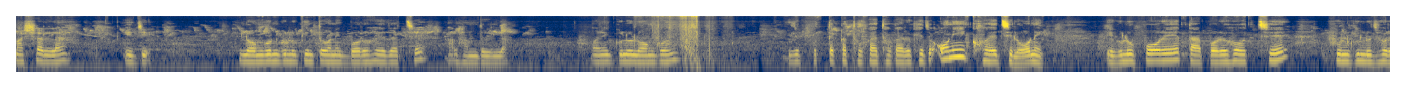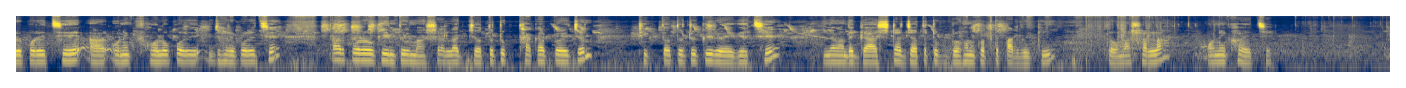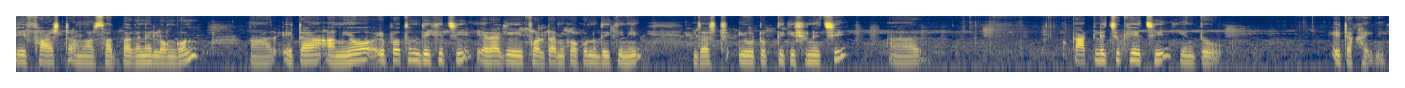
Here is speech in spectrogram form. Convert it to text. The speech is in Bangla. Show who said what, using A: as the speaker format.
A: মার্শাল্লাহ এই যে লঙ্ঘনগুলো কিন্তু অনেক বড় হয়ে যাচ্ছে, আলহামদুলিল্লাহ। অনেকগুলো লঙ্ঘন এই যে প্রত্যেকটা থোকায় থোকায় রেখেছে অনেক হয়েছিল, অনেক। এগুলো পরে তারপরে হচ্ছে ফুলগুলো ঝরে পড়েছে আর অনেক ফলও পড়ে ঝরে পড়েছে। তারপরেও কিন্তু মার্শাল্লাহ যতটুক থাকার প্রয়োজন ঠিক ততটুকুই রয়ে গেছে। মানে আমাদের গাছটা যতটুক গ্রহণ করতে পারবে কি? তো মার্শাল্লাহ অনেক হয়েছে। এই ফার্স্ট আমার সাত বাগানের লঙ্ঘন আর এটা আমিও প্রথম দেখেছি, এর আগে এই ফলটা আমি কখনো দেখিনি। জাস্ট ইউটিউব থেকে শুনেছি। আর কাটলেচু খেয়েছি, কিন্তু এটা খাইনি।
